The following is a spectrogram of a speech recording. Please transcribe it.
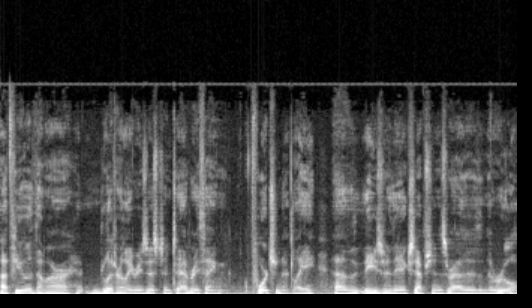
A few of them are literally resistant to everything. Fortunately, uh, these are the exceptions rather than the rule.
